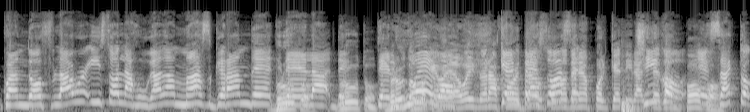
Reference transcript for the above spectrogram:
Cuando Flower hizo la jugada más grande Bruto, de la, de- bruto. del Bruto, juego, porque, way, no era que down, empezó tú a no hacer- tenías por qué tirarte Chico, tampoco. Exacto,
